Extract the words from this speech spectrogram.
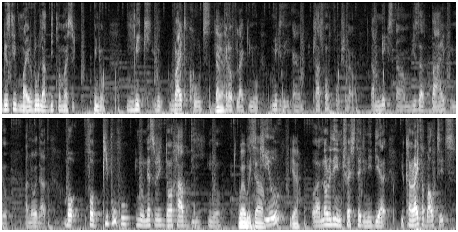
basically my role at Bitmama is to you know make you know write codes that Yeah. kind of like you know makes the um, platform functional that makes um, users buy you know and all that. But for people who you know necessarily don't have the you know Where we skill Yeah. or are not really interested in it, you can write about it.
